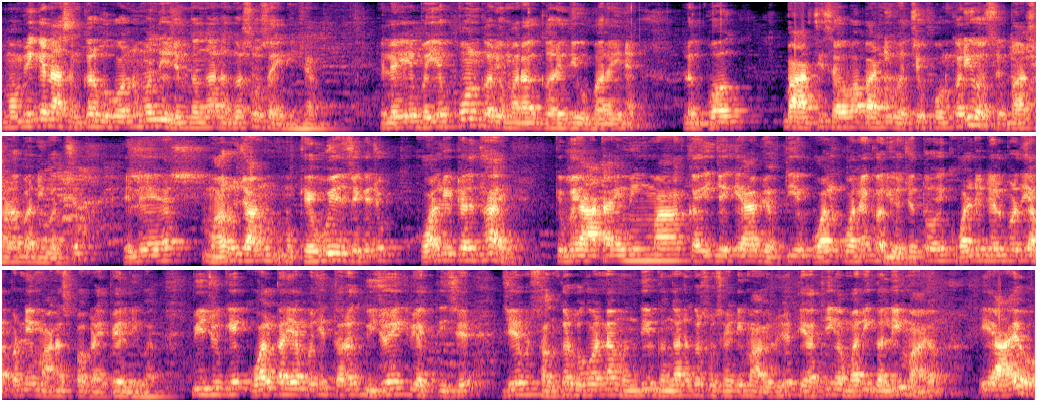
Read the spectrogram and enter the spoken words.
મમ્મી કે, ના, શંકર ભગવાનનું મંદિર છે. ગંગાનગર સોસાયટી છે. એટલે એ ભાઈએ ફોન કર્યો મારા ઘરેથી ઊભા રહીને. લગભગ બારથી સવા બારની વચ્ચે ફોન કર્યો હશે, બાર સાડા બારની વચ્ચે. એટલે મારું જાણ કહેવું એ છે કે જો કોલ ડિટેલ થાય કે ભાઈ આ ટાઈમિંગમાં કઈ જગ્યાએ આ વ્યક્તિએ કોલ કોને કર્યો છે? તો એ કોલ ડિટેલ પરથી આપણને માણસ પકડાય પહેલી વાર બીજું કે કોલ કર્યા પછી તરત બીજો એક વ્યક્તિ છે, જે શંકર ભગવાનના મંદિર ગંગાનગર સોસાયટીમાં આવેલું છે, ત્યાંથી અમારી ગલીમાં આવ્યો. એ આવ્યો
